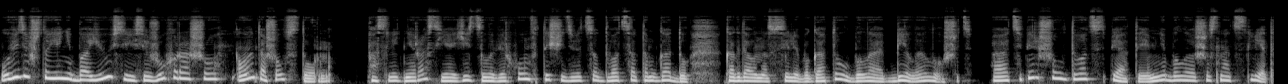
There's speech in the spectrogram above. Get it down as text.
Увидев, что я не боюсь и сижу хорошо, он отошел в сторону. Последний раз я ездила верхом в 1920 году, когда у нас в селе Боготол была белая лошадь. А теперь шел 25-й, мне было 16 лет,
